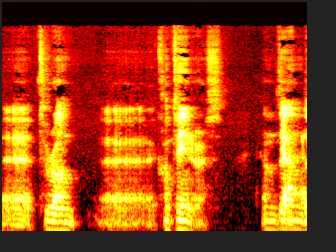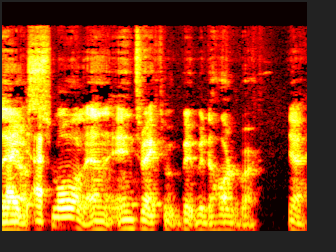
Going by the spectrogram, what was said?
uh, to run uh, containers, and then yeah, they and are I, small and interact with, with the hardware. Yeah.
